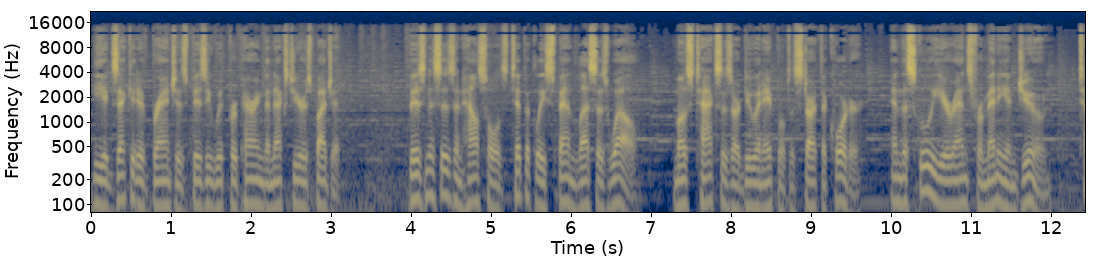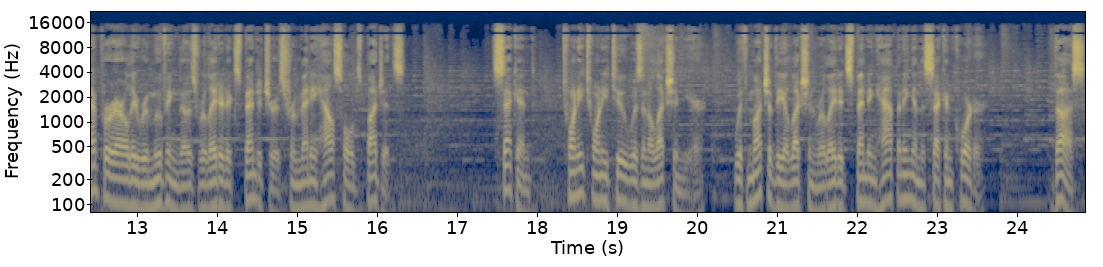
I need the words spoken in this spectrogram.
the executive branch is busy with preparing the next year's budget. Businesses and households typically spend less as well. Most taxes are due in April to start the quarter, and the school year ends for many in June, temporarily removing those related expenditures from many households' budgets. Second, 2022 was an election year, with much of the election related spending happening in the second quarter. Thus,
